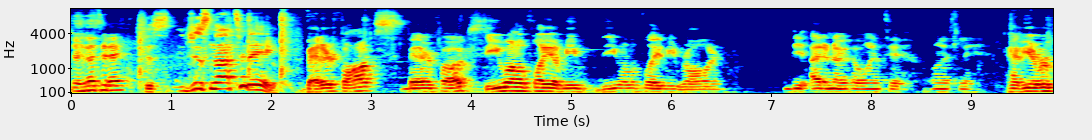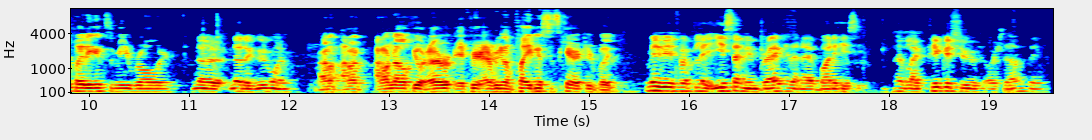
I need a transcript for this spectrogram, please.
Just not today. Just, just not today. Better Fox. Better Fox. Do you want to play a me? Do you want to play Mii brawler? The- I don't know if I want to, honestly. Have you ever played against a Mii Brawler? Not, not a good one. I don't, I don't, I don't know if you're ever, if you're ever gonna play against this character, but Maybe if I play Isam in bracket and I body his like Pikachu or something.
